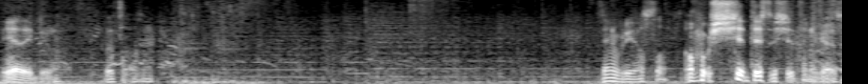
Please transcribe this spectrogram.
Yeah, they do. That's awesome. Is anybody else left? Oh shit, there's a shit ton of guys.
